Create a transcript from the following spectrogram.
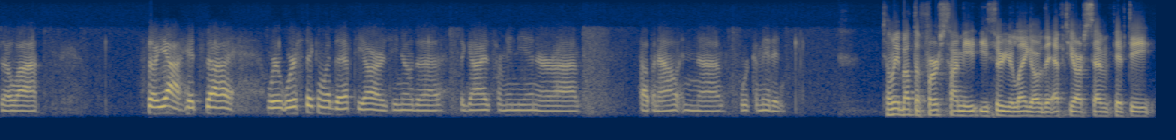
So, uh, so yeah, it's uh, we're we're sticking with the FTRs. You know, the the guys from Indian are. Uh, helping out, and uh, we're committed. Tell me about the first time you, you threw your leg over the FTR 750.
